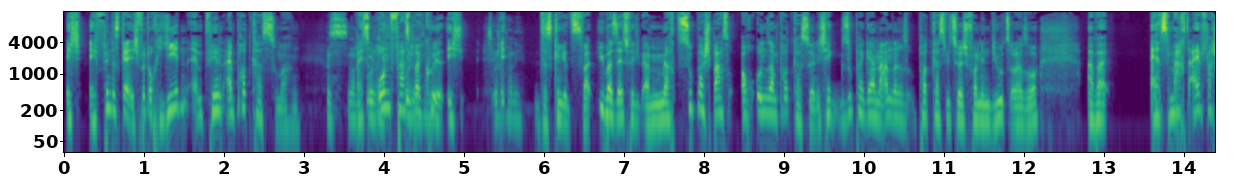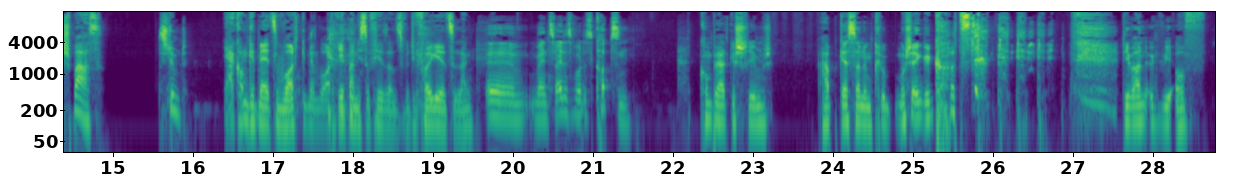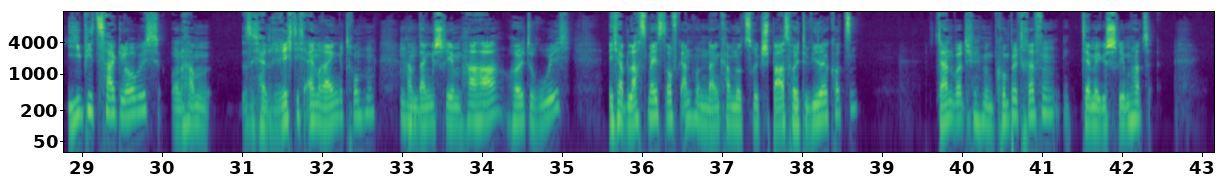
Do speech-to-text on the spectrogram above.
Ich, ich finde es geil. Ich würde auch jedem empfehlen, einen Podcast zu machen. Das macht Weil es ultra- unfassbar ultra cool. Ich, Ist ultra funny. das klingt jetzt zwar über selbstverliebt, aber mir macht super Spaß, auch unseren Podcast zu hören. Ich hätte super gerne andere Podcasts, wie zum Beispiel von den Dudes oder so. Aber es macht einfach Spaß. Das stimmt. Ja, komm, gib mir jetzt ein Wort, gib mir ein Wort, red mal nicht so viel, sonst wird die Folge jetzt zu lang. Ähm, mein zweites Wort ist kotzen. Kumpel hat geschrieben, hab gestern im Club Muscheln gekotzt. die waren irgendwie auf Ibiza, glaube ich, und haben sich halt richtig einen reingetrunken, haben dann geschrieben, haha, heute ruhig. Ich habe Lachsmails drauf geantwortet und dann kam nur zurück, Spaß, heute wieder kotzen. Dann wollte ich mich mit einem Kumpel treffen, der mir geschrieben hat,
